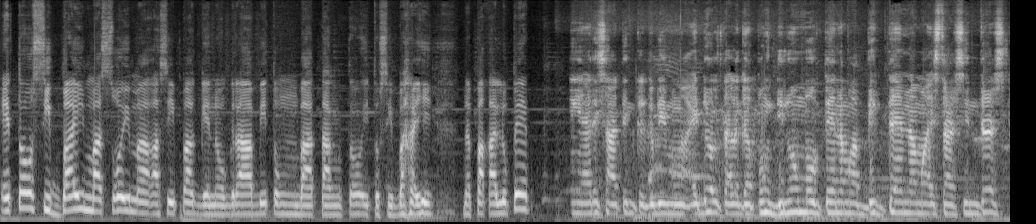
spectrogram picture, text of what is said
Ito si Bay Masoy mga kasipag, you know, grabe tong batang to. Ito si Bay, napakalupit. nangyari sa atin kagabi mga idol talaga pong dinumog tayo ng mga big time na mga star senders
